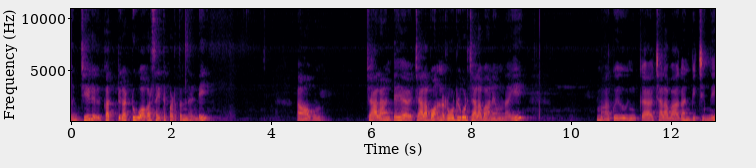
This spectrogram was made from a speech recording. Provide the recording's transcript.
నుంచి కరెక్ట్గా టూ అవర్స్ అయితే పడుతుందండి. చాలా అంటే చాలా బాగున్నాయి రోడ్లు కూడా చాలా బాగానే ఉన్నాయి. మాకు ఇంకా చాలా బాగా అనిపించింది.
